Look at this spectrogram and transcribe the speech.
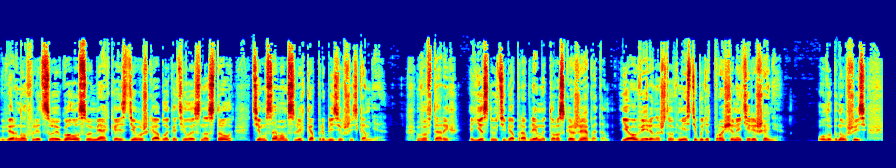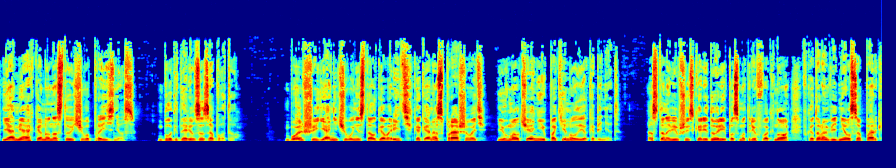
Вернув лицу и голосу мягкость, девушка облокотилась на стол, тем самым слегка приблизившись ко мне. «Во-вторых, если у тебя проблемы, то расскажи об этом. Я уверена, что вместе будет проще найти решение». Улыбнувшись, я мягко, но настойчиво произнес. «Благодарю за заботу». Больше я ничего не стал говорить, как она спрашивать, и в молчании покинул ее кабинет. Остановившись в коридоре и посмотрев в окно, в котором виднелся парк,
